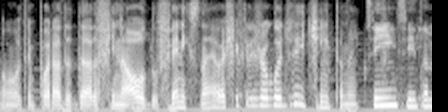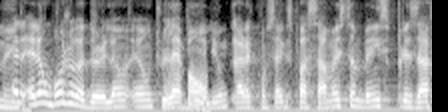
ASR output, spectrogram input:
uma temporada da, final do Phoenix, né? Eu achei que ele jogou direitinho também. Sim, sim, também. Ele, ele é um bom jogador, ele é um, é um Ele é bom. ali, um cara que consegue espaçar, mas também se precisar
